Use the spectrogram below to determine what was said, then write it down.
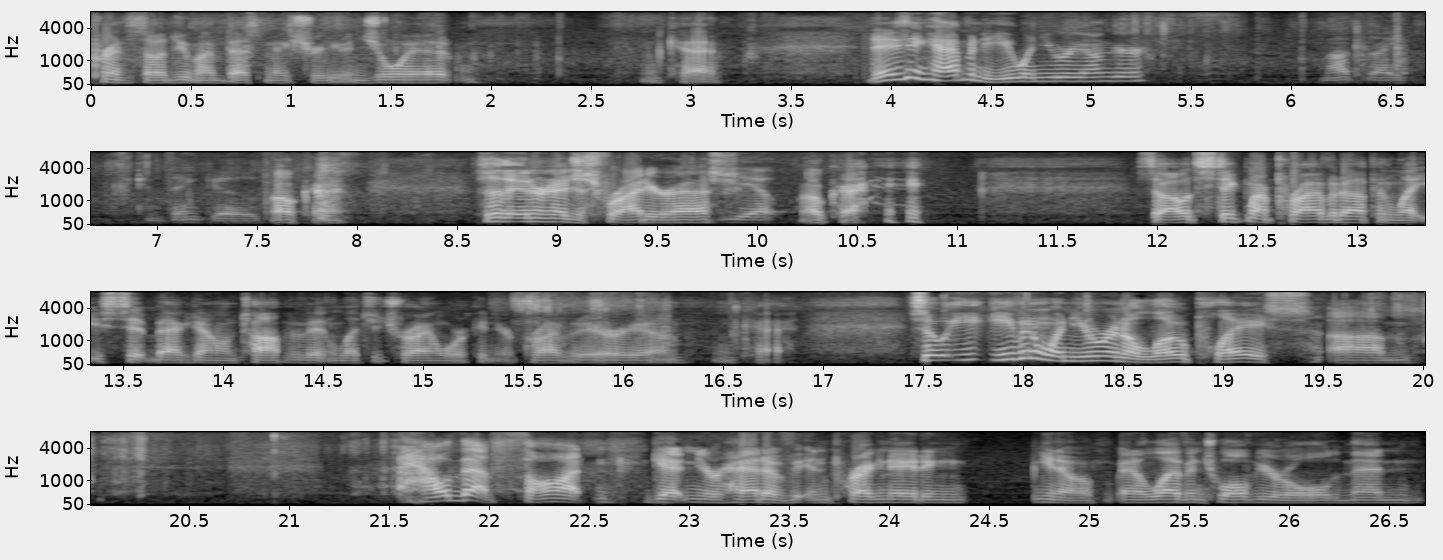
Princess, I'll do my best to make sure you enjoy it. Okay. Did anything happen to you when you were younger? Not that I can think of. Okay. So the internet just fried your ass? Yep. Okay. So I would stick my private up and let you sit back down on top of it and let you try and work in your private area. Okay. So e- even when you were in a low place, um, how'd that thought get in your head of impregnating, you know, an 11, 12 year old and then,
